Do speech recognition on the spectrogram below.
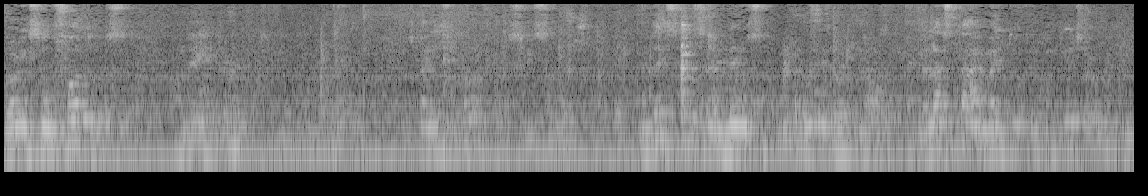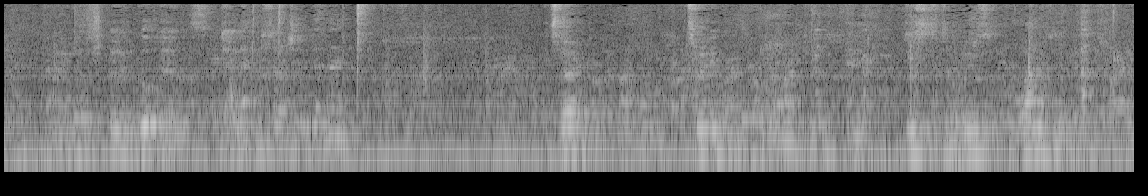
where you saw photos on the internet. Spanish photographers you saw. And they say some names we really don't know. And the last time I took a computer with me and I was doing Google, the name, searching the name. It's very problematic. It's really very problematic. And this is the reason, one of the reasons why I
